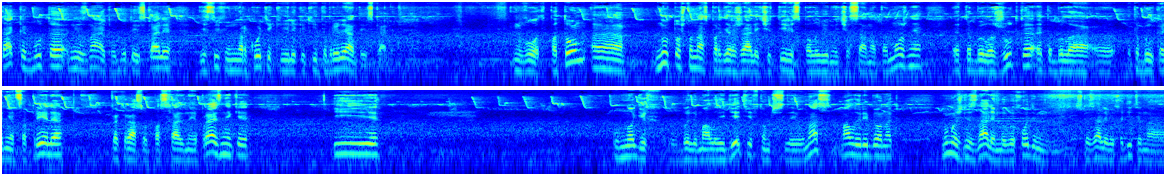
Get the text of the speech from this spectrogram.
так, как будто, не знаю, как будто искали действительно наркотики или какие-то бриллианты искали. Вот. Потом, э, ну, то, что нас продержали четыре с половиной часа на таможне, это было жутко, это, было, э, это был конец апреля, как раз вот пасхальные праздники. И у многих были малые дети, в том числе и у нас малый ребенок. Ну, мы же не знали, мы выходим, сказали, выходите на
